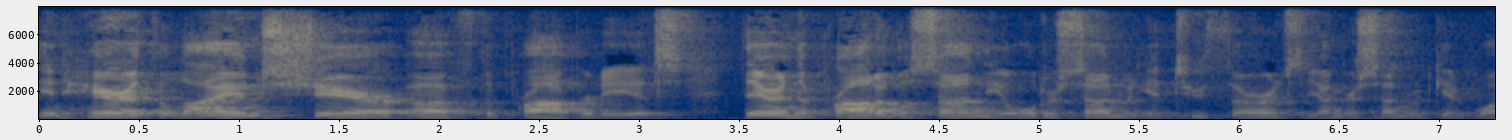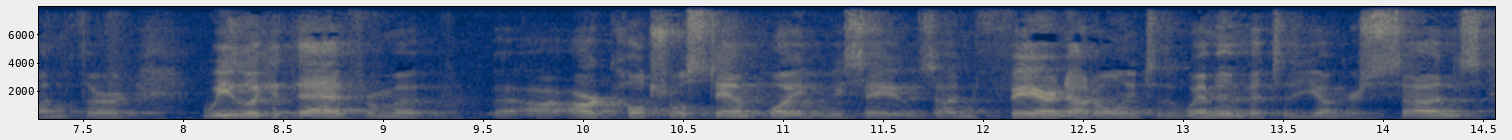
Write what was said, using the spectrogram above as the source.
inherit the lion's share of the property. It's there in the prodigal son. The older son would get two thirds, the younger son would get one third. We look at that from a, our, our cultural standpoint and we say it was unfair not only to the women but to the younger sons.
